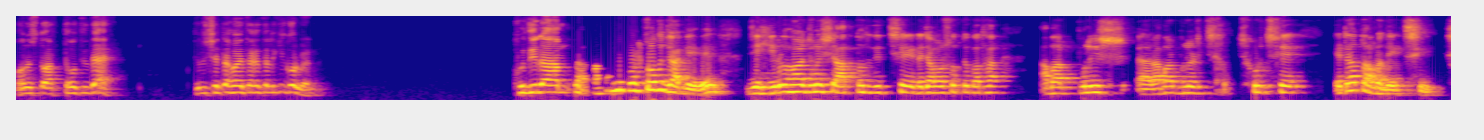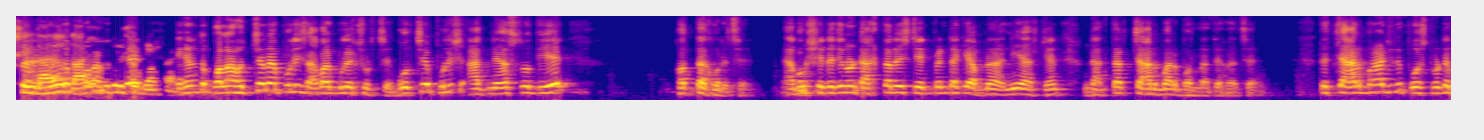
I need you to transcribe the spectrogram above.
মানুষ তো আত্মহতি দেয়। যদি সেটা হয়ে থাকে তাহলে কি করবেন? ক্ষুদিরাম প্রশ্ন তো জাগে যে হিরো হওয়ার জন্য সে আত্মহত্যা দিচ্ছে এটা যেমন সত্য কথা আবার পুলিশ রাবার বুলেট ছুড়ছে এটাও তো আমরা দেখছি। সেই হ্যাঁ, দায়ও বর্তায় এখানে তো বলা হচ্ছে না পুলিশ আবার বুলেট ছুটছে বলছে পুলিশ আগ্নেয়াস্ত্র দিয়ে হত্যা করেছে। এবং সেটা জন্য ডাক্তারের স্টেটমেন্টটাকে আপনার নিয়ে আসছেন ডাক্তার চারবার বদলাতে হয়েছে। তো চারবার যদি পোস্টমর্টে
